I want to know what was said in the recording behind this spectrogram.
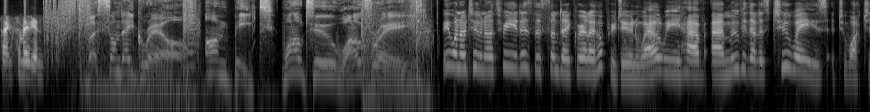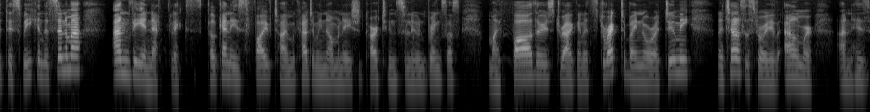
Thanks a million. The Sunday Grill on Beat 102 103. Beat 102 103, it is the Sunday Grill. I hope you're doing well. We have a movie that has two ways to watch it this week in the cinema and via Netflix. Kilkenny's five time Academy nominated Cartoon Saloon brings us My Father's Dragon. It's directed by Nora Twomey and it tells the story of Elmer and his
